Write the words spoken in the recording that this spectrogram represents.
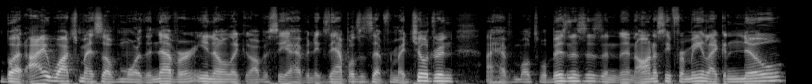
But I watch myself more than ever. You know, like obviously I have an example to set for my children. I have multiple businesses, and, and honestly, for me, like no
